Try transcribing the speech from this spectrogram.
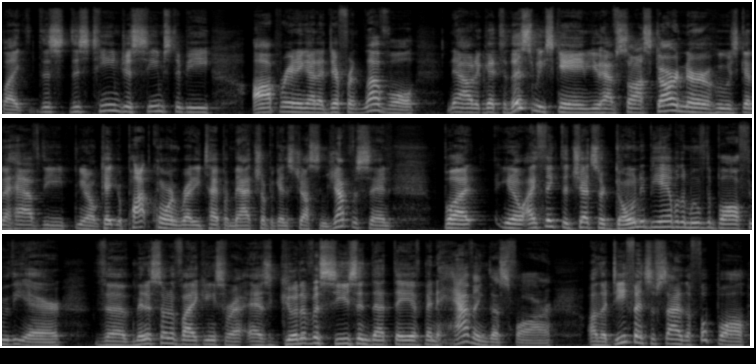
Like this this team just seems to be operating at a different level. Now to get to this week's game, you have Sauce Gardner, who's going to have the you know get your popcorn ready type of matchup against Justin Jefferson. But you know I think the Jets are going to be able to move the ball through the air the Minnesota Vikings for as good of a season that they have been having thus far. On the defensive side of the football,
